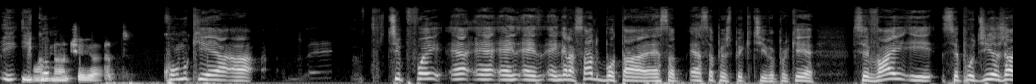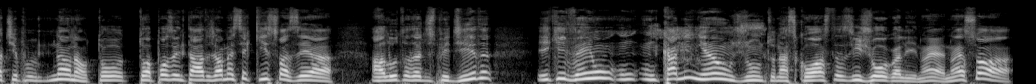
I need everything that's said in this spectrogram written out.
E, e não, como, não tive outro. Como que é a, tipo, foi. É, é, é, é, engraçado botar essa, essa perspectiva, porque você vai e. Você podia já, tipo, não, não, tô, tô aposentado já, mas você quis fazer a, a luta da despedida e que vem um, um, um caminhão junto nas costas em jogo ali, não é? Não é só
